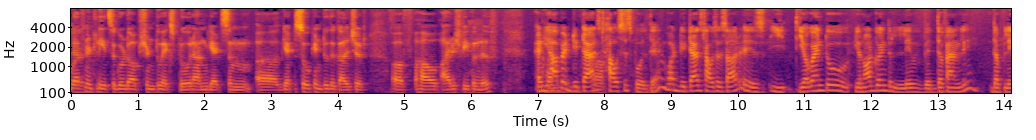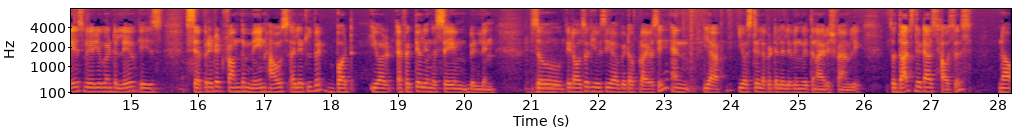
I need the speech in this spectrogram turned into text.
for it. definitely it's a good option to explore and get some uh, get soak into the culture of how Irish people live एंड यहाँ पे डिटैच्ड हाउसेस बोलते हैं व्हाट डिटैच्ड हाउसेस आर इज you're going to you're not going to live with the family the place where you're going to live is separated from the main house a little bit but you're effectively in the same building so it also gives you a bit of privacy and yeah you're still effectively living with an irish family so that's detached houses now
